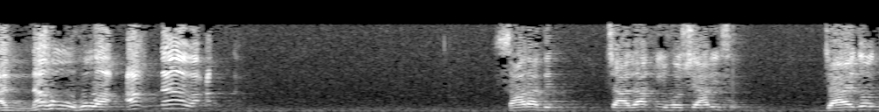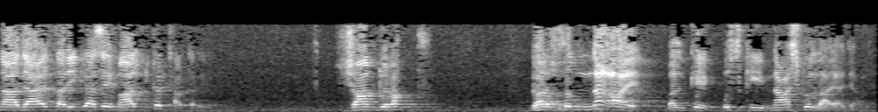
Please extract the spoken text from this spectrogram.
ان ہوا اگنا و اگنا سارا دن چالا کی ہوشیاری سے، جائز و ناجائز طریقہ سے مال اکٹھا کرے۔ شام کے وقت گھر خود نہ آئے، بلکہ اس کی ناش کو لایا جائے۔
